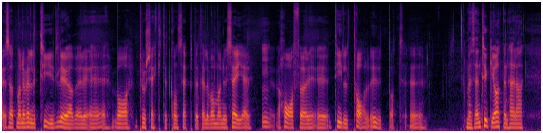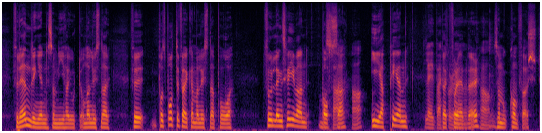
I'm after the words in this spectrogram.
Eh, så att man är väldigt tydlig över eh, vad projektet, konceptet eller vad man nu säger Mm. har för eh, tilltal utåt. Eh, men sen tycker jag att den här eh, förändringen som ni har gjort, om man lyssnar, för på Spotify kan man lyssna på fullängdsskivan Bossa, Ja. EPn Laid back, Back Forever, Ja. som kom först.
